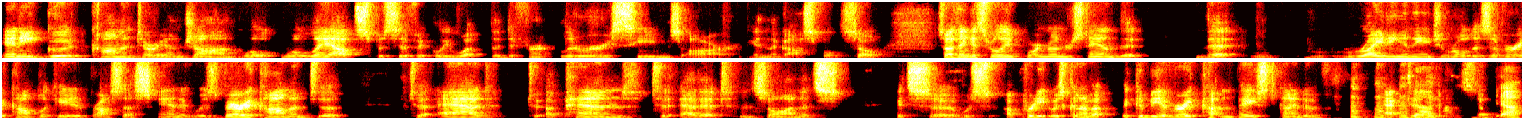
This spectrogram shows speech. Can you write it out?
any good commentary on John will will lay out specifically what the different literary themes are in the gospel. So, so I think it's really important to understand that that writing in the ancient world is a very complicated process, and it was very common to to add, to append, to edit, and so on. It's it's uh, was a pretty. It was kind of a. It could be a very cut and paste kind of activity. So, Yeah.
